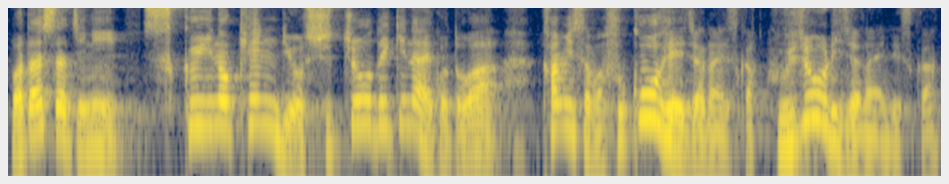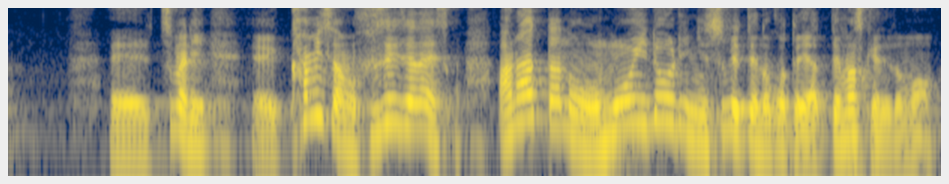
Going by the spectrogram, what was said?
私たちに救いの権利を主張できないことは神様不公平じゃないですか。不条理じゃないんですか。えー、つまり、え神様不正じゃないですか。あなたの思い通りに全てのことをやってますけれども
